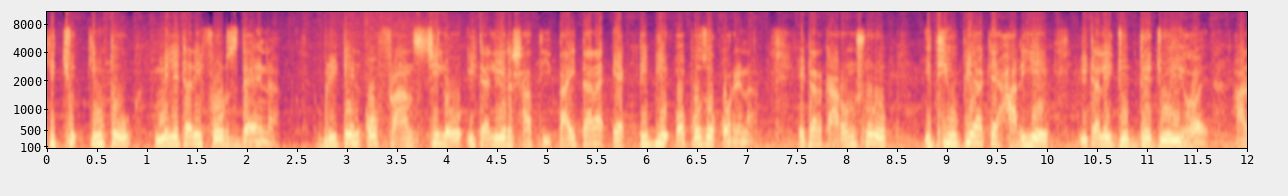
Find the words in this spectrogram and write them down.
কিছু কিন্তু মিলিটারি ফোর্স দেয় না। ব্রিটেন ও ফ্রান্স ছিল ইটালির সাথী, তাই তারা অ্যাক্টিভলি অপোজও করে না। এটার কারণস্বরূপ ইথিওপিয়াকে হারিয়ে ইটালি যুদ্ধে জয়ী হয় আর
